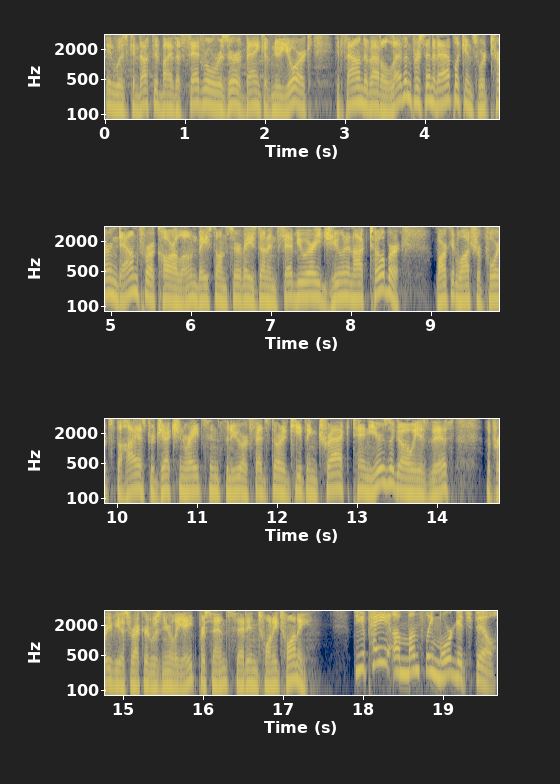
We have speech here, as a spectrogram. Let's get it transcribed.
It was conducted by the Federal Reserve Bank of New York. It found about 11% of applicants were turned down for a car loan based on surveys done in February, June, and October. Market Watch reports the highest rejection rate since the New York Fed started keeping track 10 years ago is this. The previous record was nearly 8% set in 2020. Do you pay a monthly mortgage bill?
